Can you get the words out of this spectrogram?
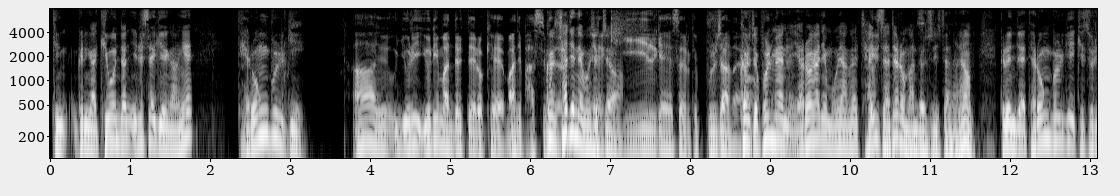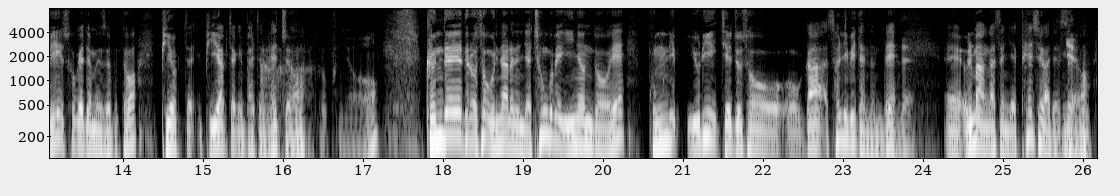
기- 그러니까 기원전 1세기경의 대롱불기 아, 유- 유리, 유리 만들 때 이렇게 많이 봤습니다. 그 사진에 보셨죠? 예, 길게 해서 이렇게 불잖아요. 그렇죠. 불면 네. 여러 가지 모양을 자유자재로 만들 수 있잖아요. 그런 이제 대롱불기 기술이 소개되면서부터 비약적, 비약적인 발전을 했죠. 아, 그렇군요. 근대에 들어서 우리나라는 이제 1902년도에 국립 유리 제조소가 설립이 됐는데 네. 에, 얼마 안 가서 이제 폐쇄가 됐어요. 예.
